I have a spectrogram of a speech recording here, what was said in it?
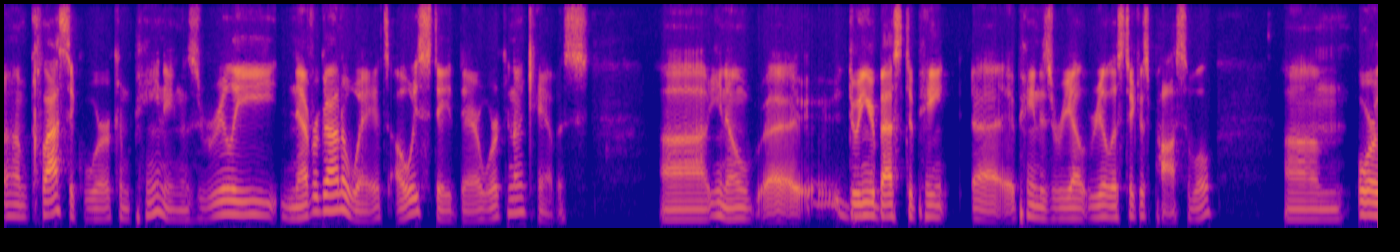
um, classic work and painting has really never gone away. It's always stayed there, working on canvas. Uh, you know, uh, doing your best to paint uh, paint as real realistic as possible, um, or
